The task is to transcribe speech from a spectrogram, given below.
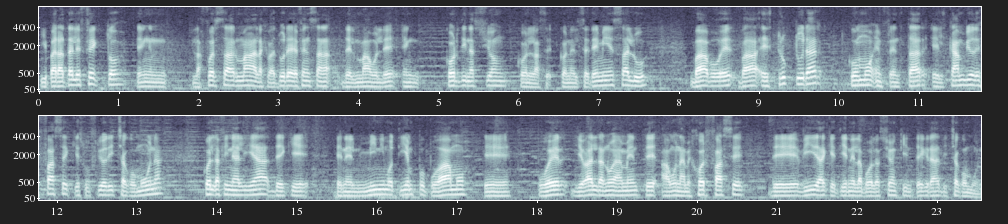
Y para tal efecto, en la Fuerza Armada, la Jefatura de Defensa del Maule, en coordinación con, el CEREMI de Salud, va a, va a estructurar cómo enfrentar el cambio de fase que sufrió dicha comuna, con la finalidad de que en el mínimo tiempo podamos eh, poder llevarla nuevamente a una mejor fase de vida que tiene la población que integra dicha comuna.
